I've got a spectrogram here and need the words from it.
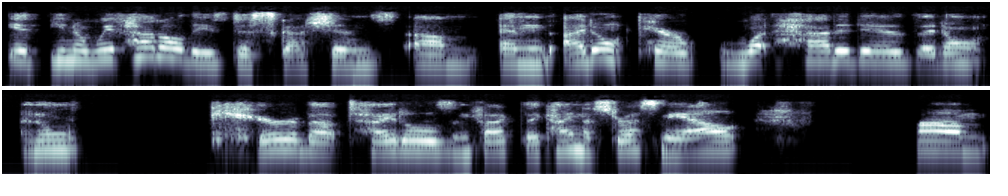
it. You know, we've had all these discussions, um, and I don't care what hat it is. I don't. I don't care about titles. In fact, they kind of stress me out. Um,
